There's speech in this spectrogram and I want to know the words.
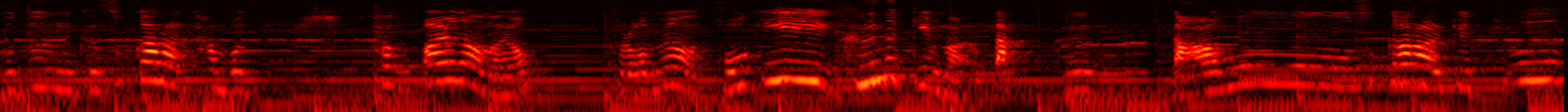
묻은 그 숟가락 한번 하고 빨잖아요? 그러면 거기 그 느낌 나요. 딱 그 나무 숟가락 이렇게 쭉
